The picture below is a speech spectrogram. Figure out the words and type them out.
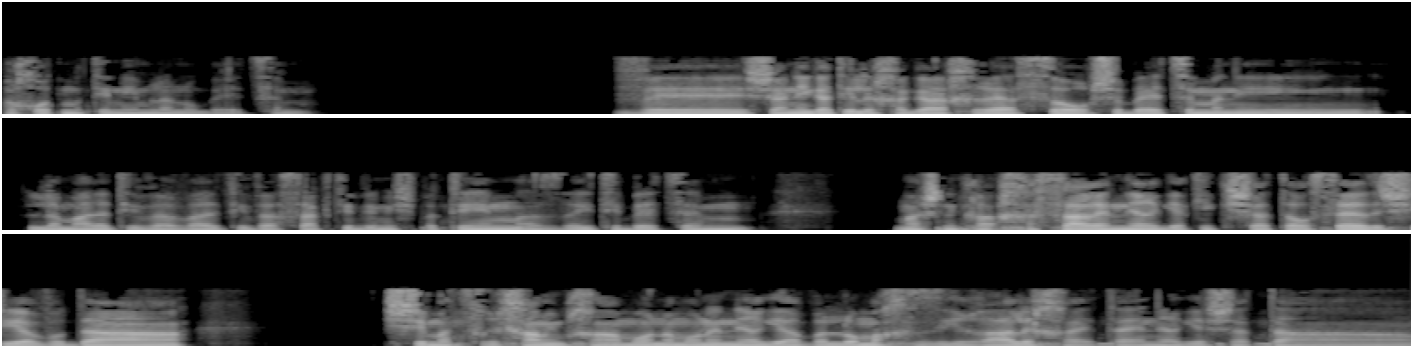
שפחות מתאימים לנו בעצם. וכשאני הגעתי לחגי אחרי עשור שבעצם אני למדתי ועבדתי ועסקתי במשפטים, אז הייתי בעצם מה שנקרא חסר אנרגיה, כי כשאתה עושה איזושהי עבודה שמצריכה ממך המון המון אנרגיה, אבל לא מחזירה לך את האנרגיה שאתה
